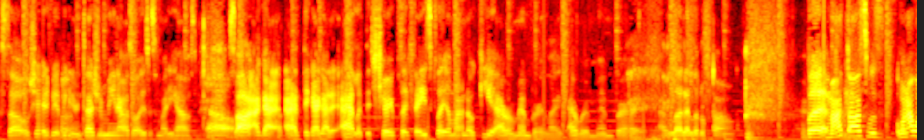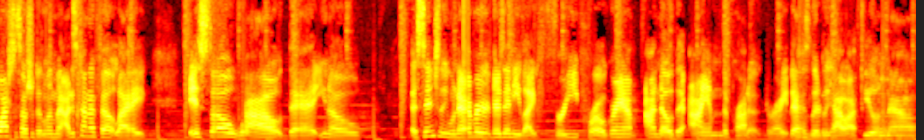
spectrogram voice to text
so she had to be able to get in touch with me, and I was always at somebody's house. Oh, So I, I got, I think I got it. I had like the cherry play face play on my Nokia. I remember, like, I remember. I love that little phone. But my thoughts was when I watched the Social Dilemma, I just kind of felt like it's so wild that you know, essentially, whenever there's any like free program, I know that I am the product, right? That's literally how I feel Mhm. now.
